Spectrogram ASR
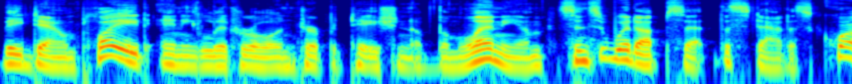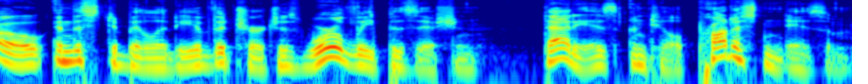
they downplayed any literal interpretation of the millennium since it would upset the status quo and the stability of the church's worldly position that is until Protestantism,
